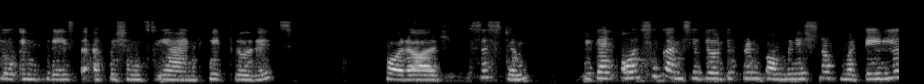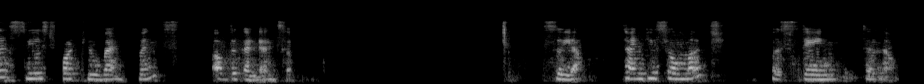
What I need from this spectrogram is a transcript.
to increase the efficiency and heat flow rates for our system, we can also consider different combination of materials used for tube and fins of the condenser. So yeah, thank you so much for staying till now.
